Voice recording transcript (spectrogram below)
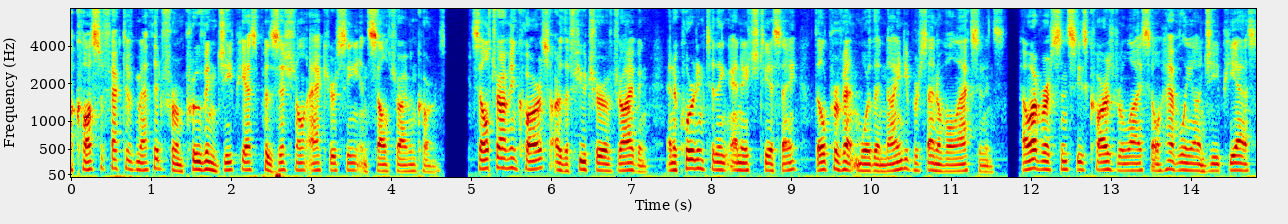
a cost-effective method for improving GPS positional accuracy in self-driving cars. Self-driving cars are the future of driving, and according to the NHTSA, they'll prevent more than 90% of all accidents. However, since these cars rely so heavily on GPS,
